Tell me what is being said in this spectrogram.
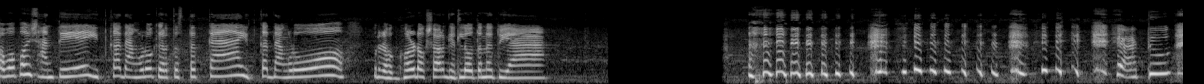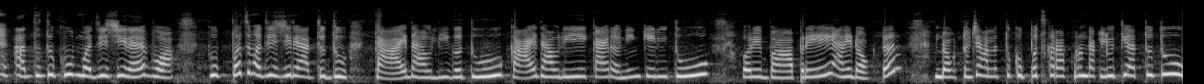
अहो पण शांते इतका दांगडो करत असतात का? इतका दांगडो. पुरं घर डोक्षावर घेतलं होतं ना तुया. आतू आतू तू खूप मजेशीर आहे बुवा. खूपच मजेशीर आहे आतू तू. काय धावली ग तू? काय धावली? काय रनिंग केली तू? अरे बापरे. आणि डॉक्टर डॉक्टरची हालत तू खूपच खराब करून टाकली होती आतू तू.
